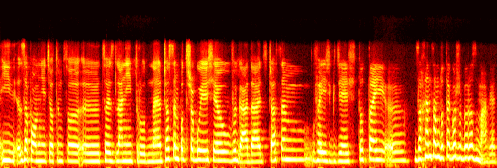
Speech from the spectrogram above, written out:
i zapomnieć o tym, co, y, co jest dla niej trudne. Czasem potrzebuje się wygadać, czasem wyjść gdzieś. Tutaj y, zachęcam do tego, żeby rozmawiać.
